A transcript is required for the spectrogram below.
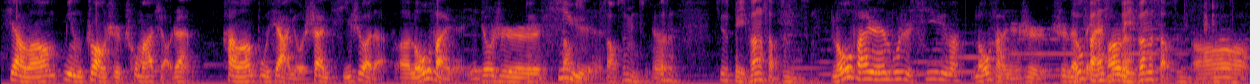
项王命壮士出马挑战。汉王部下有善骑射的，呃，楼烦人，也就是西域人，少数民族，不是，就是北方少数民族。楼烦人不是西域吗？楼烦人是是在北方是北方的少数民族。哦，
